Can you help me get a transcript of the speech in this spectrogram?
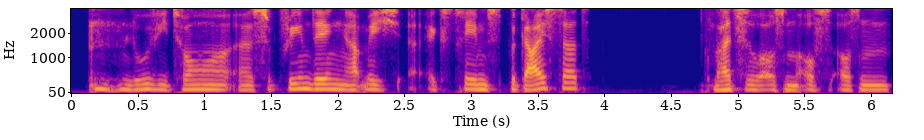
Louis Vuitton äh, Supreme Ding hat mich extremst begeistert, weil es so aus dem, aus, aus dem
